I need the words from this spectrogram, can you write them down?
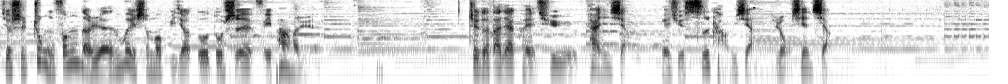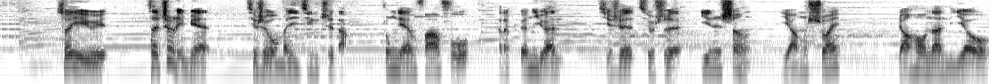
就是中风的人为什么比较多都是肥胖的人？这个大家可以去看一下。可以去思考一下这种现象，所以在这里面，其实我们已经知道，中年发福它的根源其实就是阴盛阳衰，然后呢，你又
